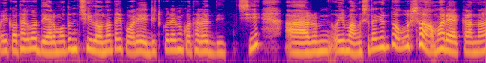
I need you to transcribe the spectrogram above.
ওই কথাগুলো দেওয়ার মতন ছিল না তাই পরে এডিট করে আমি কথাটা দিচ্ছি। আর ওই মাংসটা কিন্তু অবশ্য আমার একা না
